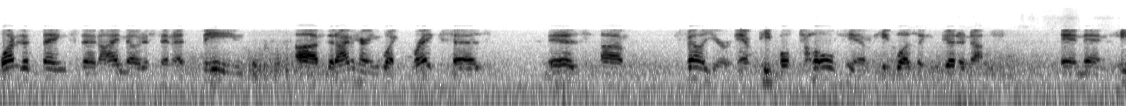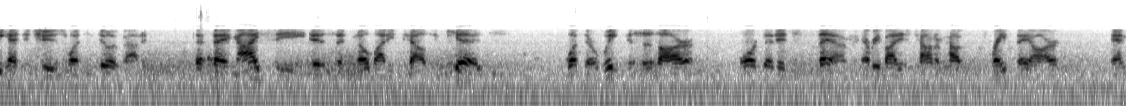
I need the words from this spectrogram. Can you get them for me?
one of the things that I noticed in a theme um, that I'm hearing what Greg says is um, failure, and people told him he wasn't good enough, and then he had to choose what to do about it. The thing I see is that nobody tells the kids what their weaknesses are, or that it's them. Everybody's telling them how great they are, and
